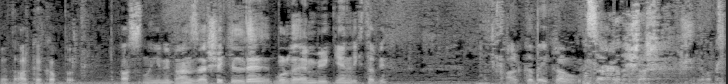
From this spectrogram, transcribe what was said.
Evet arka kapı aslında yeni benzer şekilde. Burada en büyük yenilik tabii. Arkada ekran olması arkadaşlar. Şuraya bakın.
